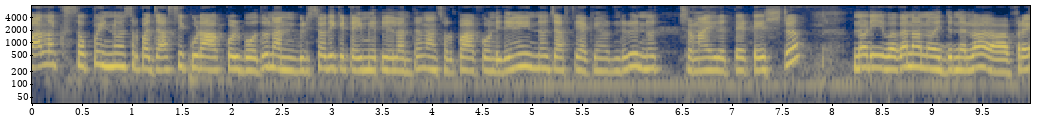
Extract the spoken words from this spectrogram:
ಪಾಲಕ್ ಸೊಪ್ಪು ಇನ್ನೂ ಸ್ವಲ್ಪ ಜಾಸ್ತಿ ಕೂಡ ಹಾಕ್ಕೊಳ್ಬೋದು. ನಾನು ಬಿಡಿಸೋದಕ್ಕೆ ಟೈಮ್ ಇರಲಿಲ್ಲ ಅಂತ ನಾನು ಸ್ವಲ್ಪ ಹಾಕ್ಕೊಂಡಿದ್ದೀನಿ. ಇನ್ನೂ ಜಾಸ್ತಿ ಹಾಕಿದ್ರೆ ಇನ್ನೂ ಚೆನ್ನಾಗಿರುತ್ತೆ ಟೇಸ್ಟ್ ನೋಡಿ ಇವಾಗ ನಾನು ಇದನ್ನೆಲ್ಲ ಫ್ರೈ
